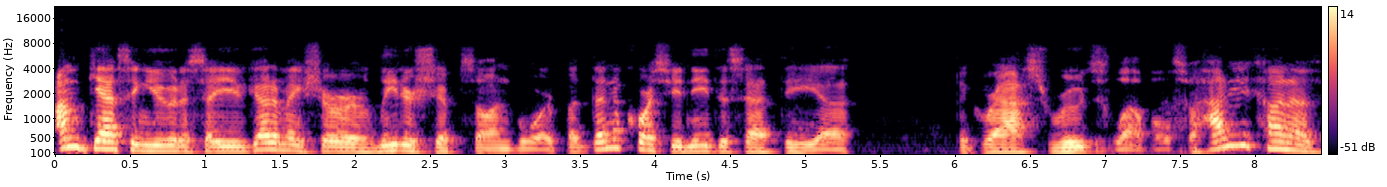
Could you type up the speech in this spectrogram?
I'm guessing you're going to say you've got to make sure leadership's on board, but then of course you need this at the uh, the grassroots level. So how do you kind of,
